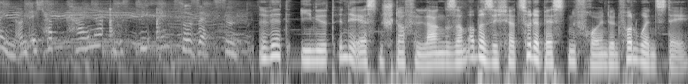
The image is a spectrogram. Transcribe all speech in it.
Krallen und ich habe keine Angst, sie einzusetzen. wird Enid in der ersten Staffel langsam aber sicher zu der besten Freundin von Wednesday.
